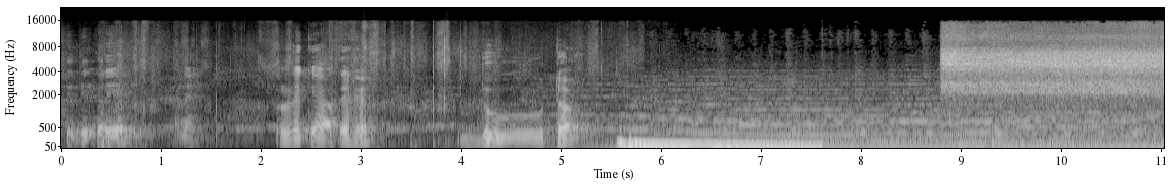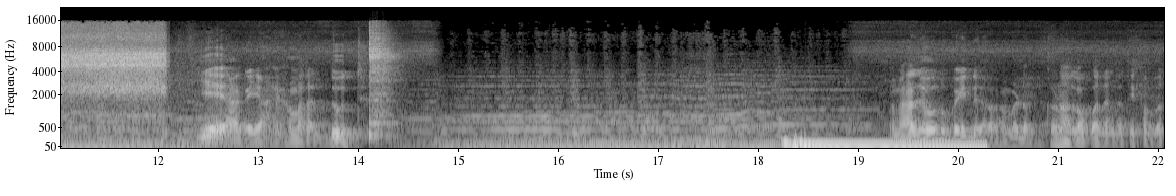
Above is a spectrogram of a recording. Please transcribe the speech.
સીધી કરીએ અને લેકે આતે हैं दूध ये आ गया है हमारा दूध અને આજે ઓલું કહી દે હવે મેડમ ઘણા લોકોને નથી ખબર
